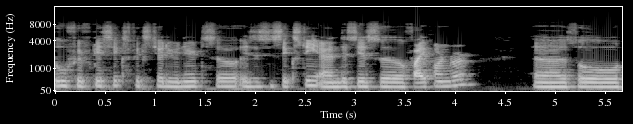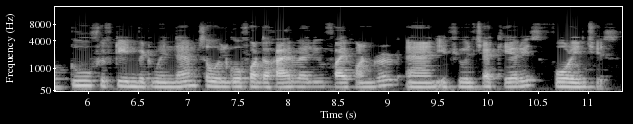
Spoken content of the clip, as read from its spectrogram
256 fixture units uh, is 60 and this is uh, 500 uh, so 250 in between them. So we'll go for the higher value 500 and if you will check here is 4 inches.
